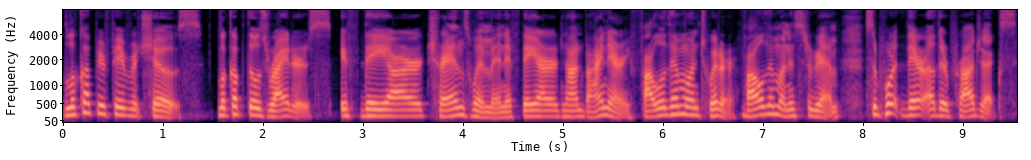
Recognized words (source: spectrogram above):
look up your favorite shows. Look up those writers. If they are trans women if they are non-binary follow them on twitter. Follow them on instagram. Support their other projects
